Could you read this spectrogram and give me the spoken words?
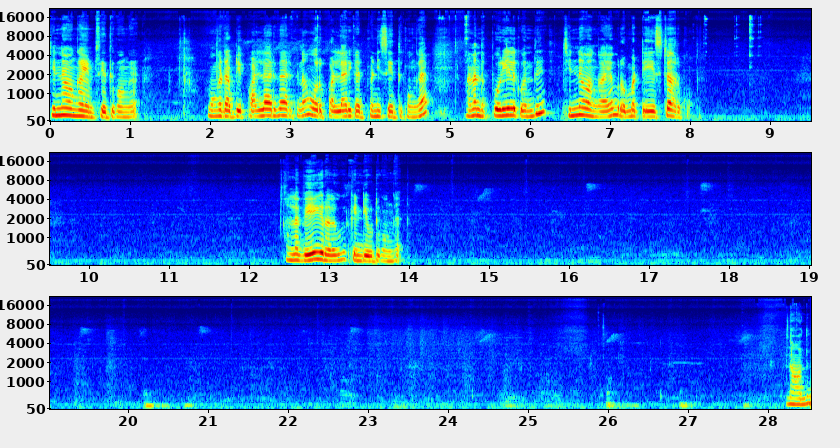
சின்ன வெங்காயம் சேர்த்துக்கோங்க. உங்கள்கிட்ட அப்படி பல்லாரி தான் இருக்குன்னா ஒரு பல்லாரி கட் பண்ணி சேர்த்துக்கோங்க. ஆனால் அந்த பொரியலுக்கு வந்து சின்ன வெங்காயம் ரொம்ப டேஸ்ட்டாக இருக்கும். நல்லா வேகிற அளவுக்கு கிண்டி விட்டுக்கோங்க. நான் வந்து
